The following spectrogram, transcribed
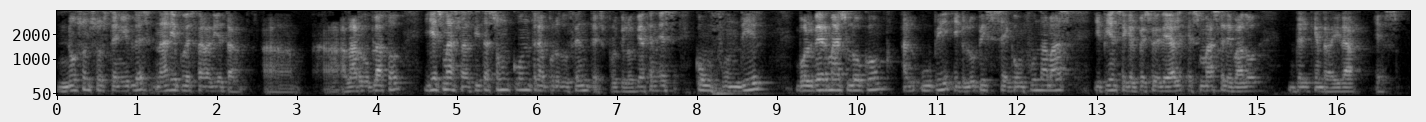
no son sostenibles, nadie puede estar a dieta a, largo plazo y es más, las dietas son contraproducentes porque lo que hacen es confundir, volver más loco al UPI y que el UPI se confunda más y piense que el peso ideal es más elevado del que en realidad es.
